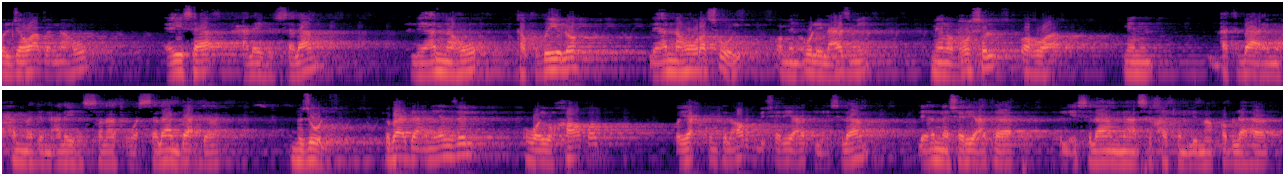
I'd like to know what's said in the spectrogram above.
والجواب أنه عيسى عليه السلام لأنه تفضيله لأنه رسول ومن أولي العزم من الرسل وهو من أتباع محمد عليه الصلاة والسلام بعد نزوله فبعد أن ينزل هو يخاطب ويحكم في الأرض بشريعة الإسلام لأن شريعة الإسلام ناسخة لما قبلها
